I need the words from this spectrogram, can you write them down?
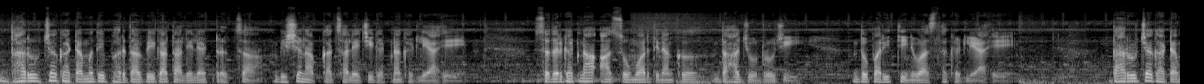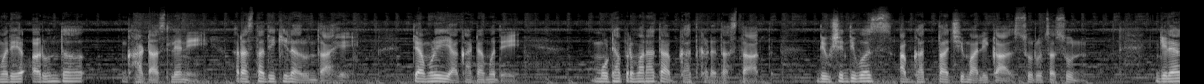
धारूरच्या घाटामध्ये भरधाव वेगात आलेल्या ट्रकचा भीषण अपघात झाल्याची घटना घडली आहे. सदर घटना आज सोमवार दिनांक दहा जून रोजी दुपारी तीन वाजता घडली आहे. धारूरच्या घाटामध्ये अरुंद घाट असल्याने रस्ता देखील अरुंद आहे. त्यामुळे या घाटामध्ये मोठ्या प्रमाणात अपघात घडत असतात. दिवसेंदिवस अपघाताची मालिका सुरूच असून गेल्या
